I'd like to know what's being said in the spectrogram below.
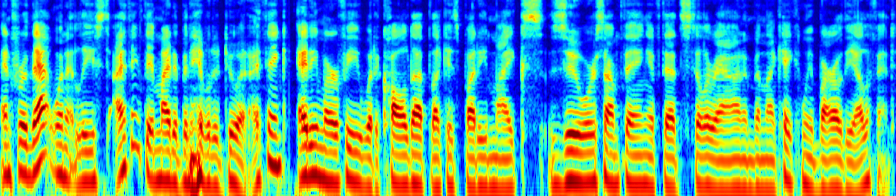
And for that one, at least, I think they might have been able to do it. I think Eddie Murphy would have called up like his buddy Mike's zoo or something, if that's still around, and been like, hey, can we borrow the elephant?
